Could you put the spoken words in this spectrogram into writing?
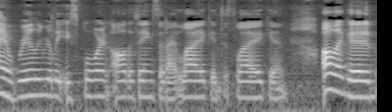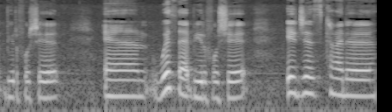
and really, really exploring all the things that I like and dislike and all that good, beautiful shit. And with that beautiful shit, it just kind of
